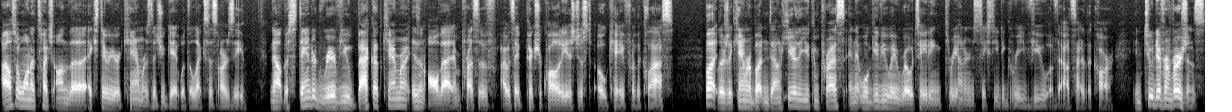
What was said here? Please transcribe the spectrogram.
I also want to touch on the exterior cameras that you get with the Lexus RZ. Now, the standard rear view backup camera isn't all that impressive. I would say picture quality is just okay for the class. But there's a camera button down here that you can press and it will give you a rotating 360 degree view of the outside of the car in two different versions.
